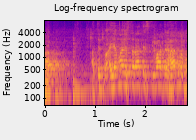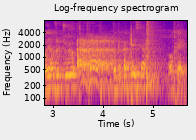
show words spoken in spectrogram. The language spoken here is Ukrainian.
Так. А, ти, а я маю старатися співати гарно, бо я вже чую. Це така пісня. Окей.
